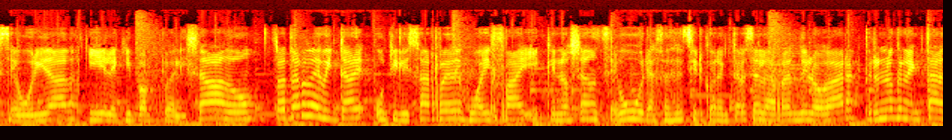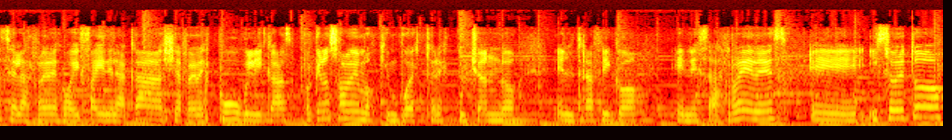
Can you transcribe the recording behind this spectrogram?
seguridad y el equipo actualizado. Tratar de evitar utilizar redes Wi-Fi que no sean seguras, es decir, conectarse a la red del hogar, pero no conectarse a las redes Wi-Fi de la calle, redes públicas, porque no sabemos quién puede estar escuchando el tráfico en esas redes. Eh, y sobre todo,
